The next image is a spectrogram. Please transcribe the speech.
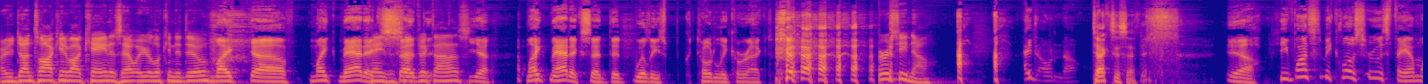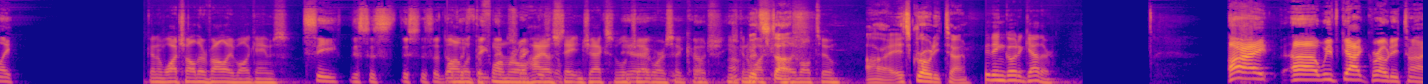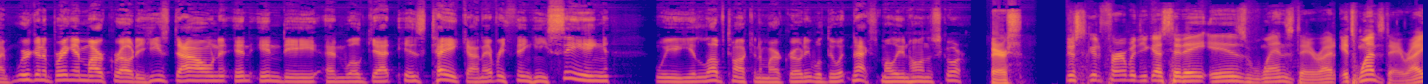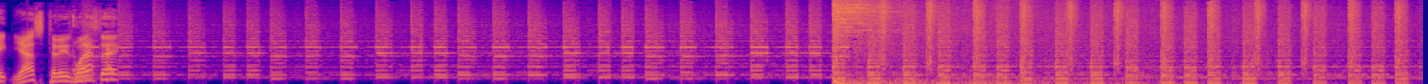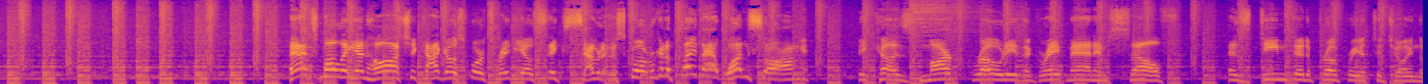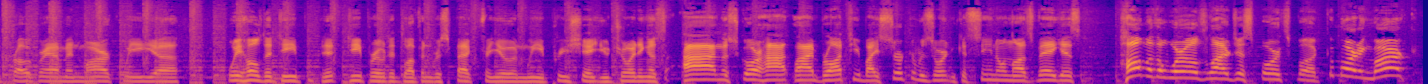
Are you done talking about Kane? Is that what you're looking to do? Mike uh, Mike Maddox Change the said subject that- on us? Yeah, Mike Maddox said that Willie's totally correct. Where is he now? I don't know. Texas, I think. Yeah, he wants to be closer to his family. Going to watch all their volleyball games. See, this is this is another Along with the thing that former Ohio. State and Jacksonville Yeah, Jaguars head coach. He's going to Good watch stuff. volleyball too. All right, it's Grote time. We didn't go together. All right, uh, we've got Grote time. We're going to bring in Mark Grote. He's down in Indy, and we'll get his take on everything he's seeing. We love talking to Mark Grote. We'll do it next. Mully Haugh on the score. Bears. Just to confirm with you guys, today is Wednesday, right? It's Wednesday, right? Yes, today's Well, Wednesday. It's Haugh, Chicago Sports Radio 6 7 of the score. We're going to play that one song because Mark Grote, the great man himself, has deemed it appropriate to join the program. And Mark, we uh, we hold a deep deep rooted love and respect for you, and we appreciate you joining us on the Score Hotline, brought to you by Circa Resort and Casino in Las Vegas, home of the world's largest sports book. Good morning, Mark.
